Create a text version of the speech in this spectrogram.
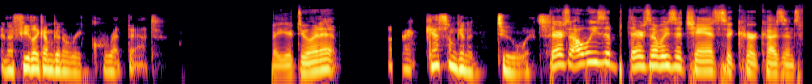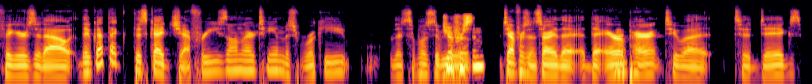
and I feel like I'm going to regret that. But you're doing it. I guess I'm gonna do it. There's always a there's always a chance that Kirk Cousins figures it out. They've got that this guy Jeffries on their team, this rookie that's supposed to be the- Jefferson. Jefferson, sorry, the the heir apparent to uh to Diggs,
